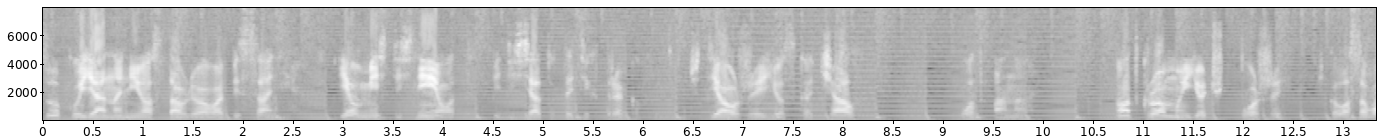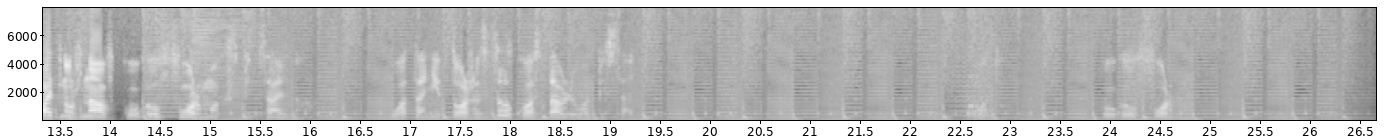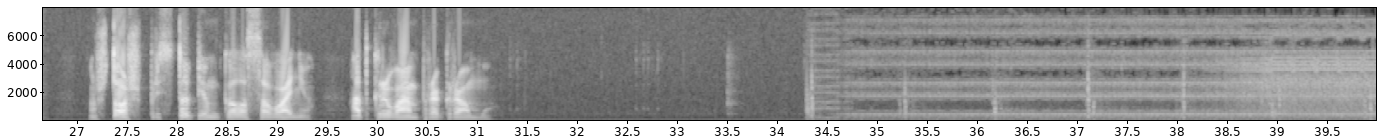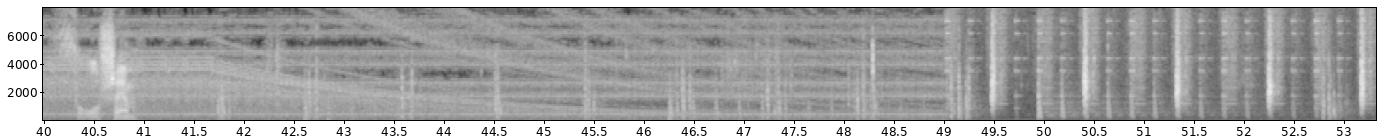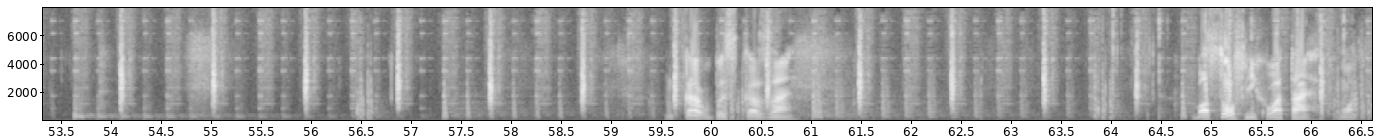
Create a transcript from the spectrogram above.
Ссылку я на нее оставлю в описании. Я вместе с ней вот 50 вот этих треков. Значит, я уже ее скачал. Вот она. Но откроем мы ее чуть позже. Голосовать нужно в Google формах специально. Вот они тоже. Ссылку оставлю в описании. Вот. Google формы. Ну что ж, приступим к голосованию. Открываем программу. Слушаем. Ну, как бы сказать. Басов не хватает. Вот.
